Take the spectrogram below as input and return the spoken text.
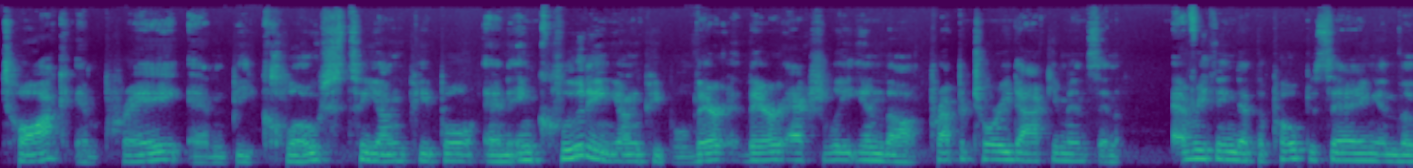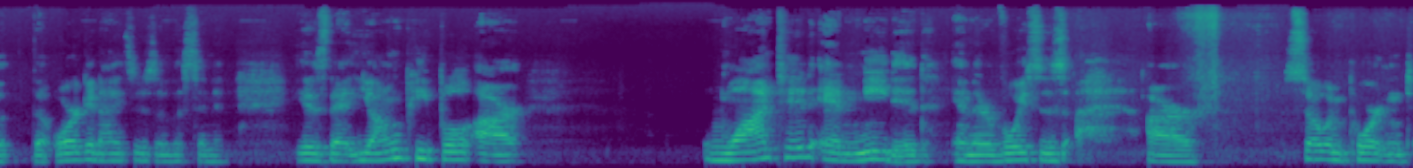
talk and pray and be close to young people and including young people. They're they're actually in the preparatory documents and everything that the Pope is saying and the, the organizers of the synod is that young people are wanted and needed, and their voices are so important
